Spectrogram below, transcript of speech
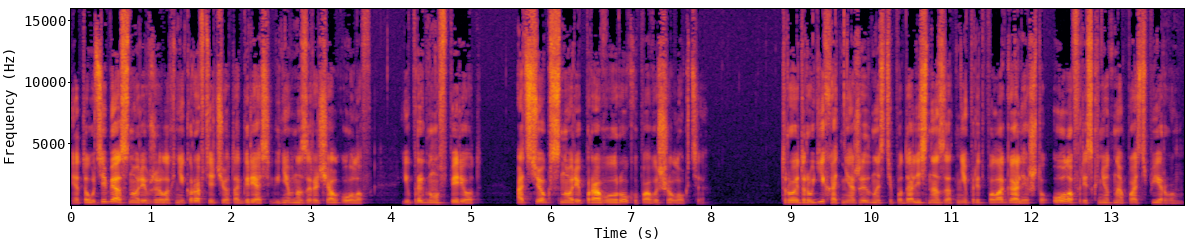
«Это у тебя, Снори, в жилах не кровь течет, а грязь», — гневно зарычал Олаф и прыгнул вперед. Отсек Снори правую руку повыше локтя. Трое других от неожиданности подались назад, не предполагали, что Олаф рискнет напасть первым.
